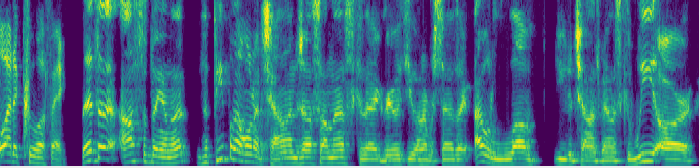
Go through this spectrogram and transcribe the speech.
What a cool thing. That's an awesome thing. And the, people that want to challenge us on this, because I agree with you 100%, is like, I would love you to challenge me on this because we are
